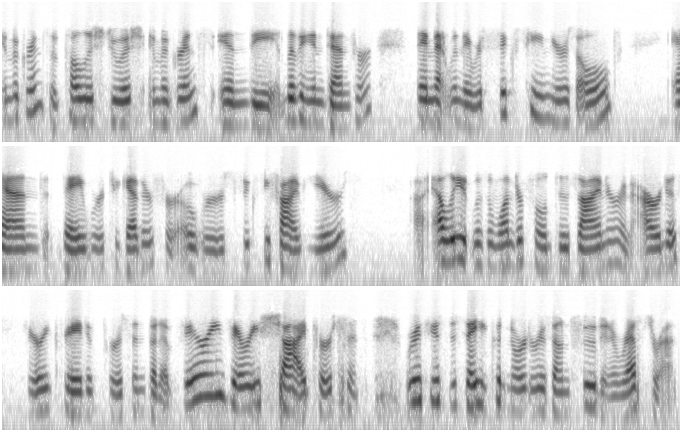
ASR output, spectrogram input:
immigrants, of Polish Jewish immigrants in the living in Denver. They met when they were 16 years old, and they were together for over 65 years. Uh, Elliot was a wonderful designer and artist very creative person, but a very, very shy person. Ruth used to say he couldn't order his own food in a restaurant,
